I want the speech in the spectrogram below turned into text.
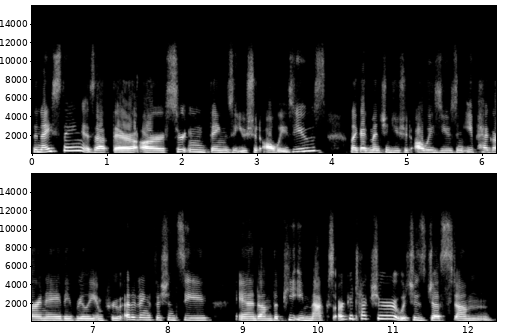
The nice thing is that there are certain things that you should always use. Like I've mentioned, you should always use an EPEG RNA. They really improve editing efficiency. And um, the PE Max architecture, which is just um,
